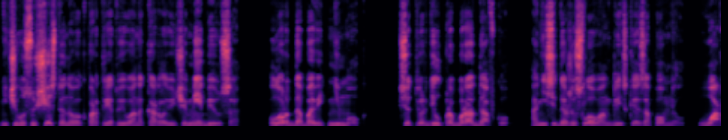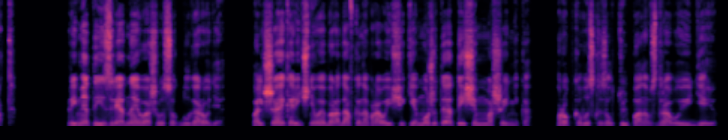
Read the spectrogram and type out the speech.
Ничего существенного к портрету Ивана Карловича Мебиуса лорд добавить не мог. Все твердил про бородавку. Аниси даже слово английское запомнил. «Уарт». Примета изрядная, ваше высокоблагородие. Большая коричневая бородавка на правой щеке. Может, и отыщем мошенника?» Робко высказал Тюльпанов здравую идею.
